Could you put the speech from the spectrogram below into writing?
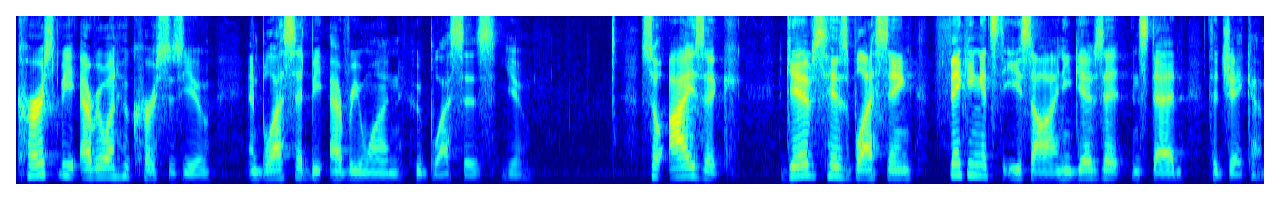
Cursed be everyone who curses you, and blessed be everyone who blesses you. So Isaac gives his blessing, thinking it's to Esau, and he gives it instead to Jacob.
